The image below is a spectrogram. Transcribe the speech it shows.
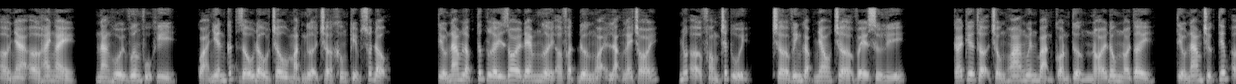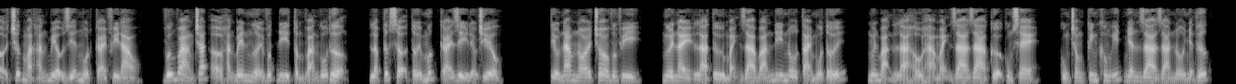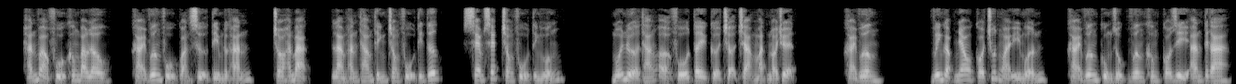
Ở nhà ở hai ngày, nàng hồi vương phủ khi, quả nhiên cất giấu đầu trâu mặt ngựa chờ không kịp xuất động. Tiểu Nam lập tức lấy roi đem người ở Phật đường ngoại lặng lẽ trói, nhốt ở phòng chất ủi, chờ Vinh gặp nhau trở về xử lý. Cái kia thợ trồng hoa nguyên bản còn tưởng nói đông nói tây, Tiểu Nam trực tiếp ở trước mặt hắn biểu diễn một cái phi đao, vững vàng chắt ở hắn bên người vứt đi tấm ván gỗ thượng, lập tức sợ tới mức cái gì đều chiêu. Tiểu Nam nói cho Vương Phi, người này là từ mạnh ra bán đi nô tài mua tới, nguyên bản là hầu hạ mạnh Ra ra cửa cùng xe, cùng trong kinh không ít nhân Ra ra nô nhận thức. Hắn vào phủ không bao lâu, Khải Vương phủ quản sự tìm được hắn, cho hắn bạc, làm hắn thám thính trong phủ tin tức, xem xét trong phủ tình huống. Mỗi nửa tháng ở phố Tây cửa chợ chạm mặt nói chuyện. Khải Vương. Vinh gặp nhau có chút ngoài ý muốn, Khải Vương cùng Dục Vương không có gì ăn tết ta.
